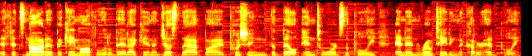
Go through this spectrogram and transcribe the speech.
If it's not, if it came off a little bit, I can adjust that by pushing the belt in towards the pulley and then rotating the cutter head pulley.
